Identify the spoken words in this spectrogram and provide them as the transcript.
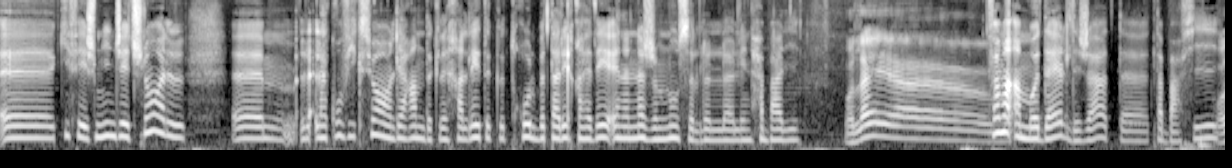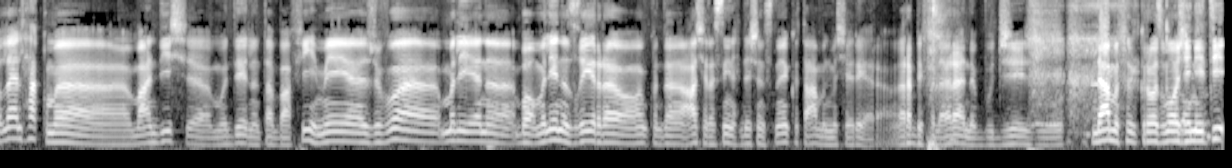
آه كيفاش؟ منين جات؟ شنو la conviction اللي عندك اللي خليتك تقول بالطريقة هذه أنا نجم نوصل للي نحب عليه. والله آه فما un modèle déjà تتبع فيه؟ والله الحق ما ما عنديش موديل نتبع فيه mais je vois ملي أنا bon ملي أنا صغير كنت 10 سنين 11 سنة كنت عامل مشاريع نربي في الأرانب والدجاج ونعمل في ال croisement génétique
